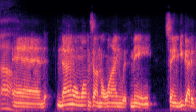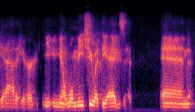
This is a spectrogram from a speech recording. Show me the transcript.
Oh, and 911's on the line with me saying, You got to get out of here. You, you know, we'll meet you at the exit. And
